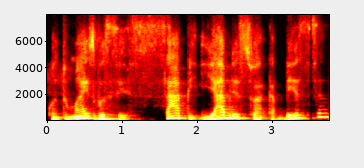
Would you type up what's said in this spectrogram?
Quanto mais você sabe e abre a sua cabeça,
